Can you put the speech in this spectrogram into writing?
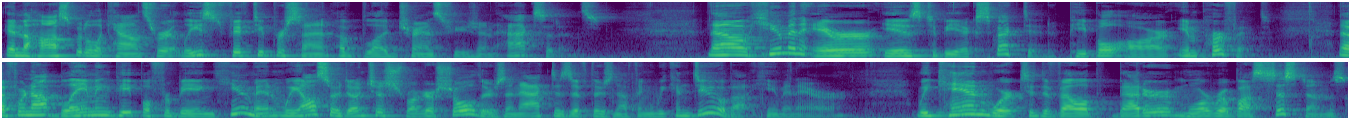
in the hospital accounts for at least 50% of blood transfusion accidents. Now, human error is to be expected. People are imperfect. Now, if we're not blaming people for being human, we also don't just shrug our shoulders and act as if there's nothing we can do about human error. We can work to develop better, more robust systems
